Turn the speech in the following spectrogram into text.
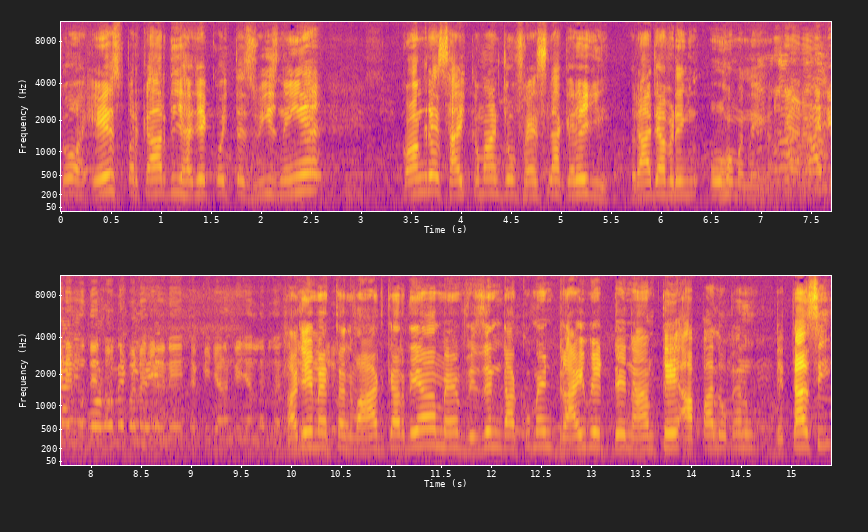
ਸੋ ਇਸ ਪ੍ਰਕਾਰ ਦੀ ਹਜੇ ਕੋਈ ਤਜਵੀਜ਼ ਨਹੀਂ ਹੈ। ਕਾਂਗਰਸ ਹਾਈ ਕਮਾਂਡ ਜੋ ਫੈਸਲਾ ਕਰੇਗੀ, ਰਾਜਾ ਵੜਿੰਗ ਉਹ ਮੰਨੇਗਾ। ਹਜੇ ਮੈਂ ਧੰਨਵਾਦ ਕਰਦੇ ਆ ਮੈਂ ਵਿਜ਼ਨ ਡਾਕੂਮੈਂਟ ਡਰਾਈਵ ਇਟ ਦੇ ਨਾਮ ਤੇ ਆਪਾਂ ਲੋਕਾਂ ਨੂੰ ਦਿੱਤਾ ਸੀ।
